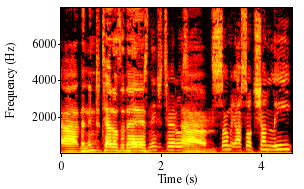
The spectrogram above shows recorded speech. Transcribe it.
uh, the Ninja Turtles are There, there. there's Ninja Turtles. Um, so many. I saw Chun Li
